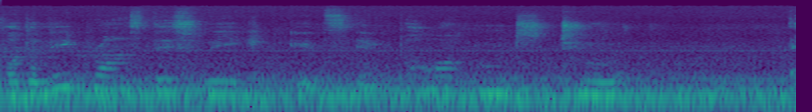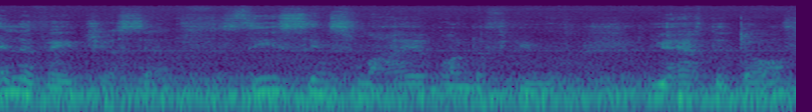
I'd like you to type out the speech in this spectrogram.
for the Libras this week, it's important to elevate yourself. See things from a higher point of view. You have the dove,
